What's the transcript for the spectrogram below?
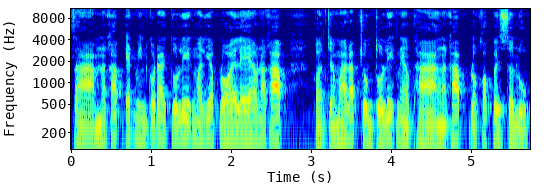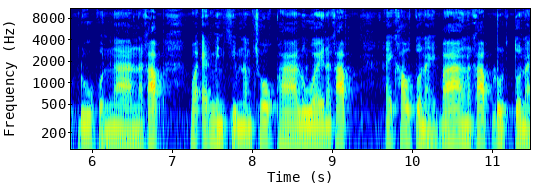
23 นะครับแอดมินก็ได้ตัวเลขมาเรียบร้อยแล้วนะครับ ก่อนจะมารับชมตัวเลขแนวทางนะครับ แล้วก็ไปสรุปดูผลงานนะครับ ว่าแอดมินคิมนำโชคพารวยนะครับ ให้เข้าตัวไหนบ้างนะครับ หลุดตัวไหน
